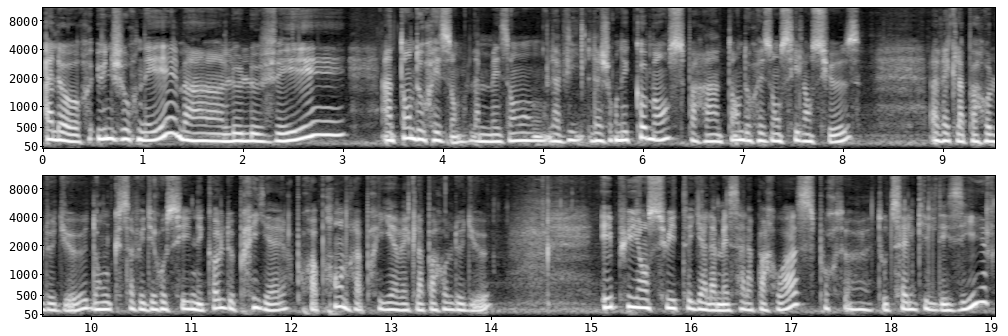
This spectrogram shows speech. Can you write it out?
Alors, une journée, ben, le lever, un temps d'oraison. La maison, la vie, la journée commence par un temps d'oraison silencieuse avec la parole de Dieu. Donc, ça veut dire aussi une école de prière pour apprendre à prier avec la parole de Dieu. Et puis ensuite, il y a la messe à la paroisse pour euh, toutes celles qui le désirent.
